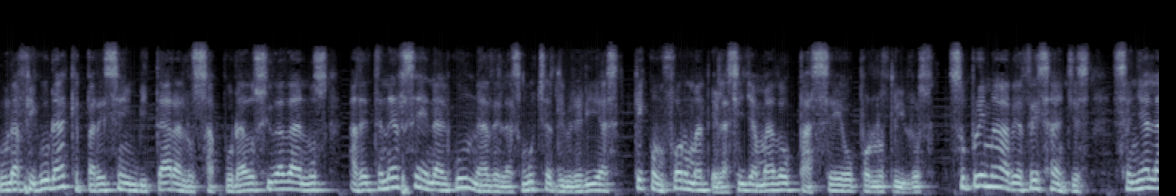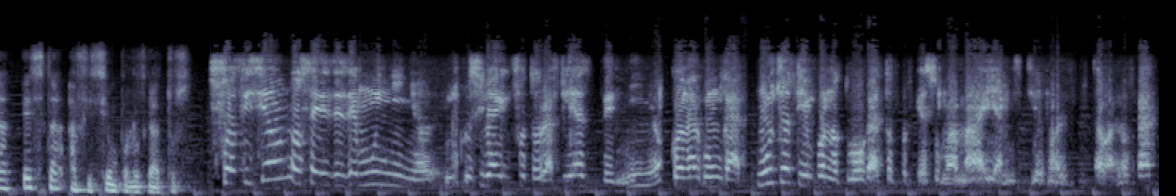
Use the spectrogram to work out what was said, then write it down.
una figura que parece invitar a los apurados ciudadanos a detenerse en alguna de las muchas librerías que conforman el así llamado paseo por los libros. Su prima Beatriz Sánchez señala esta afición por los gatos. Su afición, no sé, desde muy niño, inclusive hay fotografías del niño con algún gato. Mucho tiempo no tuvo gato porque a su mamá y a mis tíos no les gustaban los gatos.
